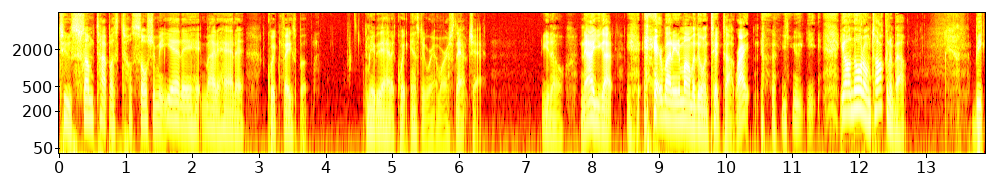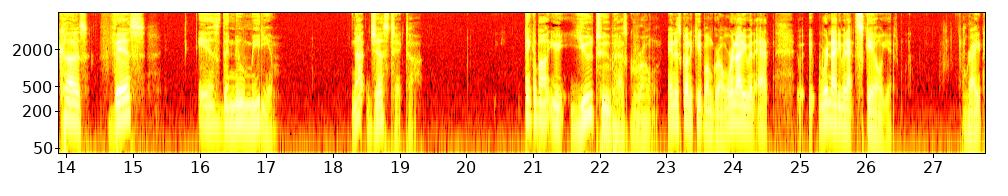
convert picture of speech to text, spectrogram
to some type of t- social media. Yeah, they might have had a quick Facebook, maybe they had a quick Instagram or a Snapchat. You know, now you got everybody and their mama doing TikTok, right? you, y- y'all know what I'm talking about because this is the new medium, not just TikTok. Think about your YouTube has grown and it's going to keep on growing. We're not even at we're not even at scale yet. Right?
